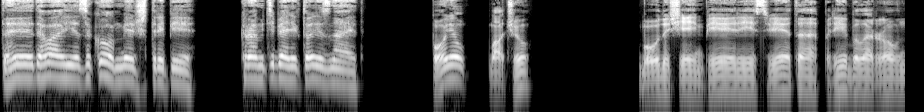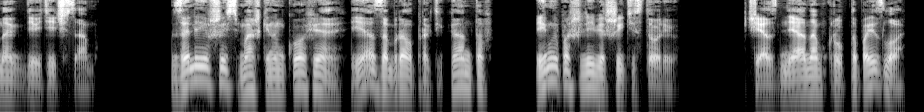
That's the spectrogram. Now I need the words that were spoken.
«Ты давай языком меньше трепи. Кроме тебя никто не знает». «Понял, молчу». Будущее империи света прибыло ровно к девяти часам. Залившись Машкиным кофе, я забрал практикантов, и мы пошли вершить историю. В час дня нам крупно повезло.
